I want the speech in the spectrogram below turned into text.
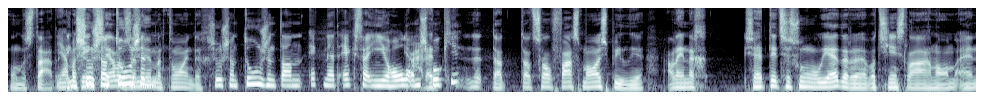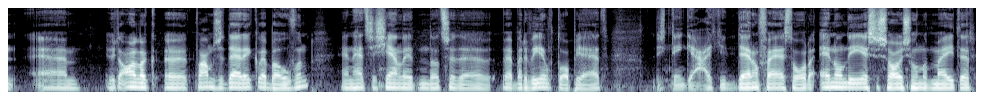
onder staat. Ja, maar Susan Toezen- nummer 20. Susan Toezend dan ik net extra in je hol Ja, om spoekje? Dat, dat, dat zal vast mooi spelen. Alleen nog, ze dit seizoen al eerder eh, wat inslagen aan. En ehm, uiteindelijk eh, kwam ze daar ik weer boven. En het ze zien dat ze de, weer bij de wereldtop had. Dus ik denk, ja, als je die daarom vast horen. En dan de eerste 600 meter.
